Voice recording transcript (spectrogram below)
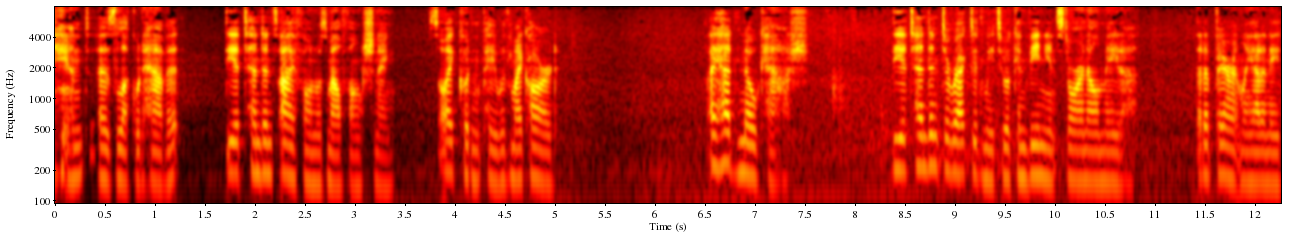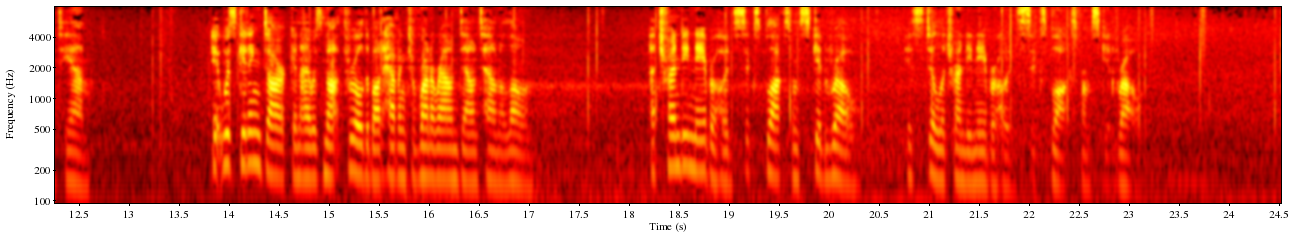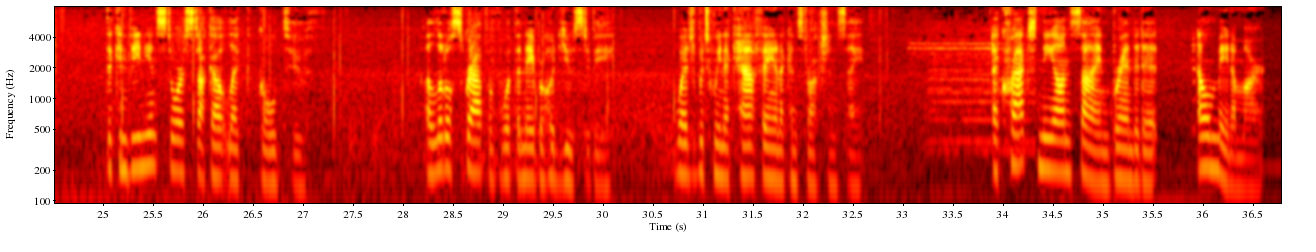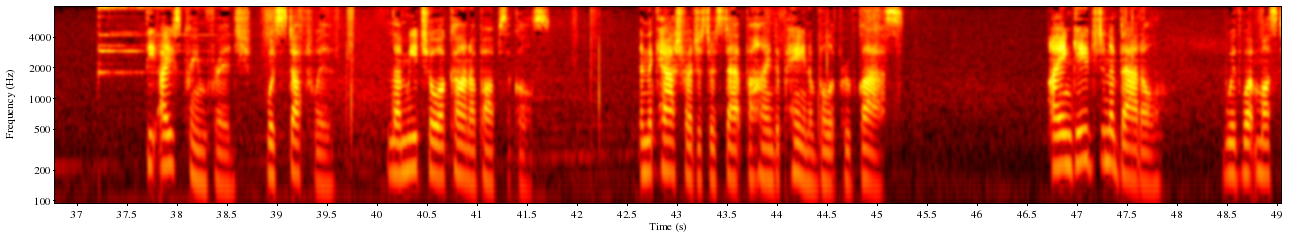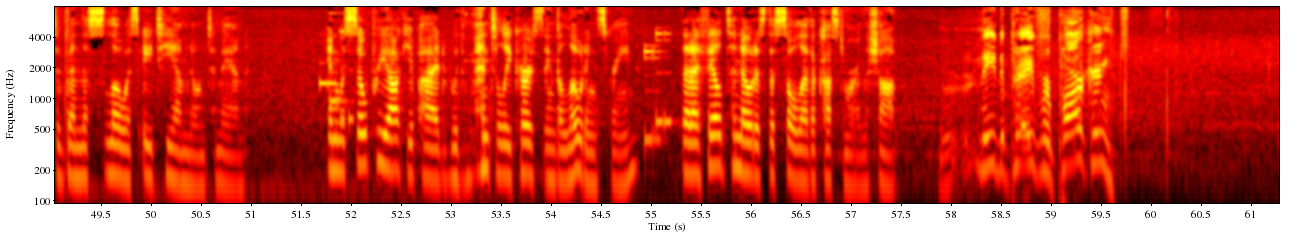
And, as luck would have it, the attendant's iPhone was malfunctioning, so I couldn't pay with my card. I had no cash. The attendant directed me to a convenience store in Alameda that apparently had an ATM. It was getting dark, and I was not thrilled about having to run around downtown alone. A trendy neighborhood six blocks from Skid Row is still a trendy neighborhood six blocks from Skid Row. The convenience store stuck out like a gold tooth. A little scrap of what the neighborhood used to be, wedged between a cafe and a construction site. A cracked neon sign branded it Alameda Mart. The ice cream fridge was stuffed with La Michoacana popsicles, and the cash register sat behind a pane of bulletproof glass. I engaged in a battle with what must have been the slowest ATM known to man and was so preoccupied with mentally cursing the loading screen that I failed to notice the sole other customer in the shop. Need to pay for parking?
